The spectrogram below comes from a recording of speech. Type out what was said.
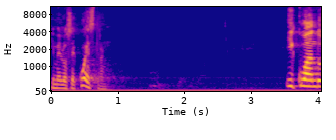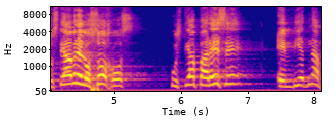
y me lo secuestran. Y cuando usted abre los ojos, usted aparece en Vietnam.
